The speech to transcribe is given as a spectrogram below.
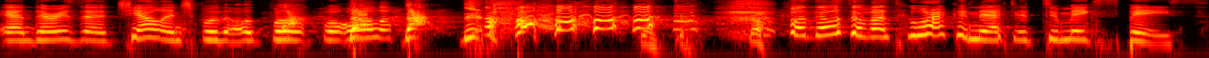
And there is a challenge for the, for, for all of, for those of us who are connected to make space,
